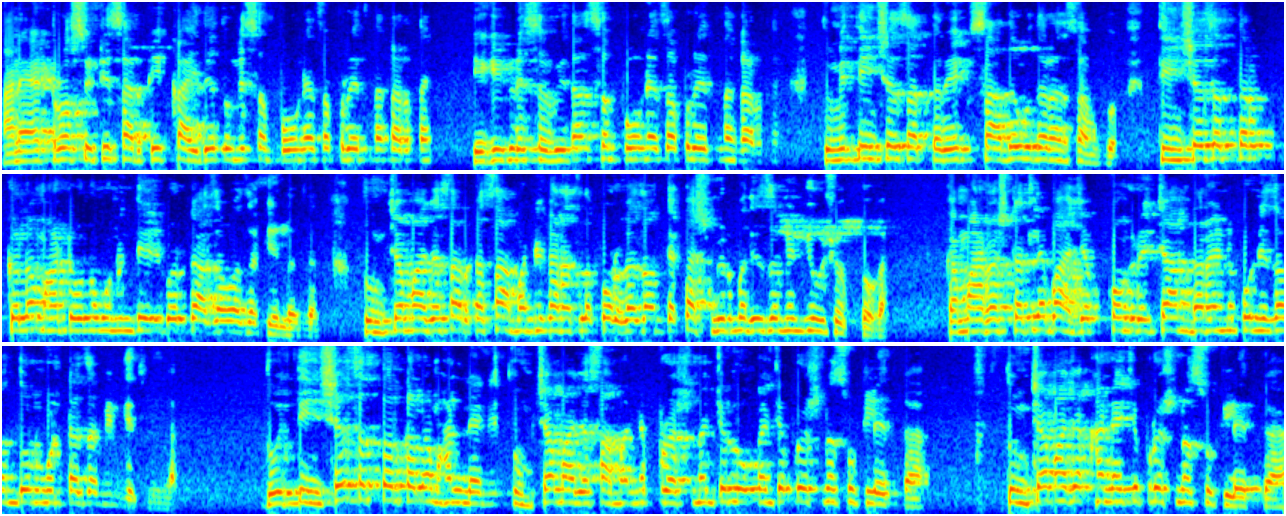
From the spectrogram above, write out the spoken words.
आणि अॅट्रॉसिटी सारखे कायदे तुम्ही संपवण्याचा प्रयत्न करताय. एकीकडे संविधान संपवण्याचा प्रयत्न करताय. तुम्ही तीनशे सत्तर एक साधं उदाहरण सांगतो. तीनशे सत्तर कलम हटवलं म्हणून देशभर गाजावाजा केलं जात. तुमच्या माझ्यासारखा सामान्य घरातला पोरगा जाऊन त्या काश्मीरमध्ये जमीन घेऊ शकतो का? का महाराष्ट्रातल्या भाजप काँग्रेसच्या आमदारांनी कोणी जाऊन दोन गुंठा जमीन घेतली का? तो तीनशे सत्तर कलम हल्ल्याने तुमच्या माझ्या सामान्य प्रश्नांचे लोकांचे प्रश्न सुटलेत का? तुमच्या माझ्या खाण्याचे प्रश्न सुटलेत का?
